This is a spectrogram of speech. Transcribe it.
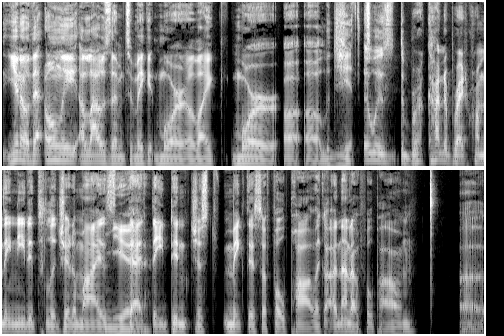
you know that only allows them to make it more like more uh, uh, legit. it was the br- kind of breadcrumb they needed to legitimize Yeah. that they didn't just make this a faux pas, like a, not a faux pas. Um, uh,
